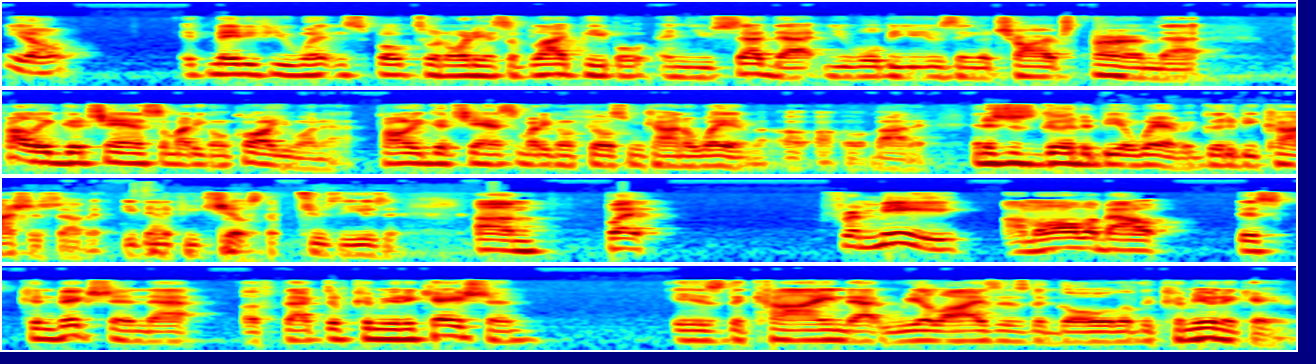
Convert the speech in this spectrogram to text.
you know, if maybe if you went and spoke to an audience of black people and you said that, you will be using a charged term that probably a good chance somebody gonna call you on that. Probably a good chance somebody gonna feel some kind of way about, about it. And it's just good to be aware of it, good to be conscious of it, even if you still choose to use it. Um, but for me, I'm all about this conviction that effective communication is the kind that realizes the goal of the communicator.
